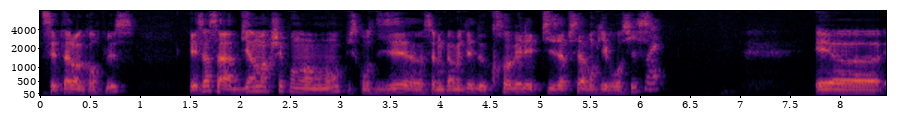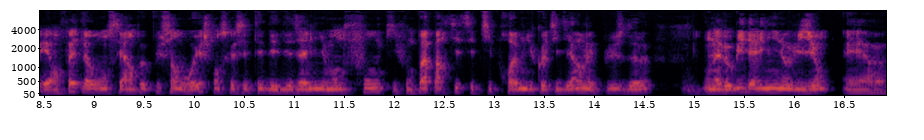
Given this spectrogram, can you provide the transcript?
s'étale encore plus et ça ça a bien marché pendant un moment puisqu'on se disait ça nous permettait de crever les petits abcès avant qu'ils grossissent ouais. Et, euh, et, en fait, là où on s'est un peu plus embrouillé, je pense que c'était des, des alignements de fond qui font pas partie de ces petits problèmes du quotidien, mais plus de, on avait oublié d'aligner nos visions. Et euh,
